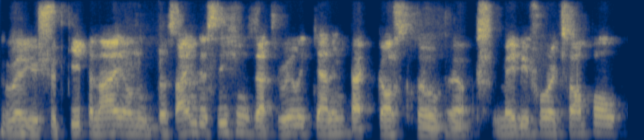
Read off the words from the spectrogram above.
where you should keep an eye on design decisions that really can impact cost. So uh, maybe, for example,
